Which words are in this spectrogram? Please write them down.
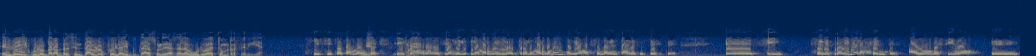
El vehículo para presentarlo fue la diputada Soledad Salaburu, a esto me refería. Sí, sí, totalmente. Bien, y como bien. vos decías, el, los, el, entre los argumentos, digamos, fundamentales es este. Eh, sí, se le prohíbe a la gente, a un vecino eh,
